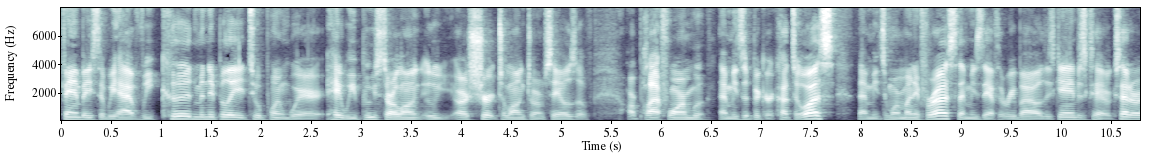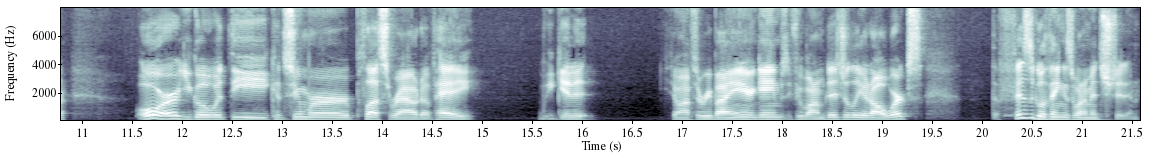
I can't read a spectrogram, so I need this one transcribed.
fan base that we have, we could manipulate it to a point where, hey, we boost our long our shirt to long term sales of our platform. That means a bigger cut to us. That means more money for us. That means they have to rebuy all these games, etc., etc. Or you go with the consumer plus route of, hey, we get it. You don't have to rebuy any of your games. If you want them digitally, it all works. The physical thing is what I'm interested in.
